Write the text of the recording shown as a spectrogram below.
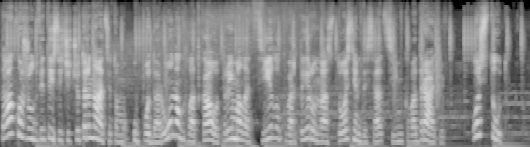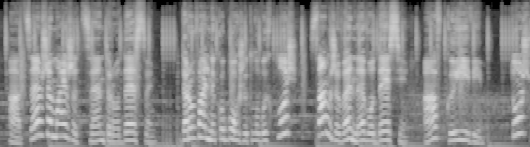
Також у 2014-му у подарунок гладка отримала цілу квартиру на 177 квадратів. Ось тут. А це вже майже центр Одеси. Дарувальник обох житлових площ сам живе не в Одесі, а в Києві. Тож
